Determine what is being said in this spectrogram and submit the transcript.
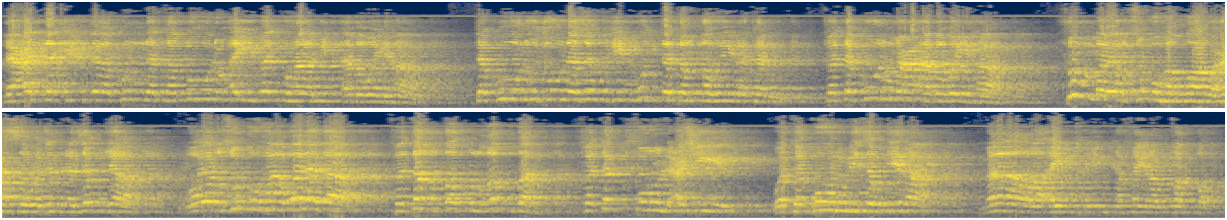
لعل إحداكن تطول أيمتها من أبويها. تكون دون زوج مدة طويلة فتكون مع أبويها ثم يرزقها الله عز وجل زوجا ويرزقها ولدا فتغضب الغضبة فتكفر العشير وتقول لزوجها ما رأيت منك خيرا قط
